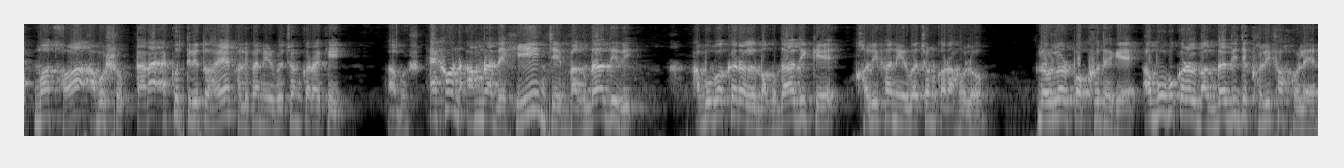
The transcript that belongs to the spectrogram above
একমত হওয়া আবশ্যক। তারা একত্রিত হয়ে খলিফা নির্বাচন করা কি আবশ্যক? এখন আমরা দেখি যে বাগদাদি আবু বকর আল বাগদাদিকে খলিফা নির্বাচন করা হলো। দৌলার পক্ষ থেকে আবু বকর আল বাগদাদি যে খলিফা হলেন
